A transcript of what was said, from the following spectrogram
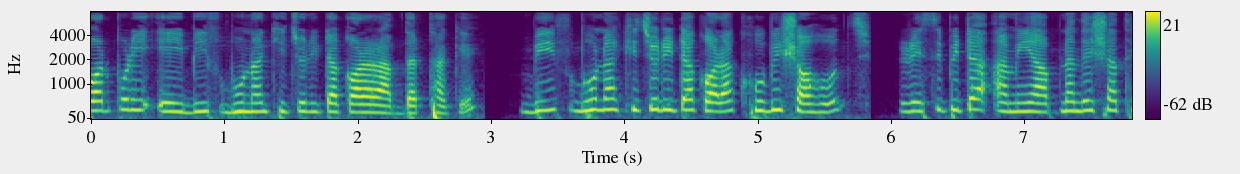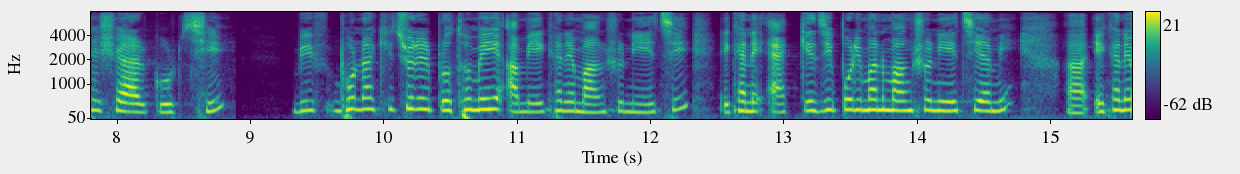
পর পরই এই বিফ ভুনা খিচুড়িটা করার আবদার থাকে। বিফ ভুনা খিচুড়িটা করা খুবই সহজ। রেসিপিটা আমি আপনাদের সাথে শেয়ার করছি। বিফ, ভোনা খিচুড়ির প্রথমেই আমি এখানে মাংস নিয়েছি। এখানে এক কেজি পরিমাণ মাংস নিয়েছি আমি। এখানে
